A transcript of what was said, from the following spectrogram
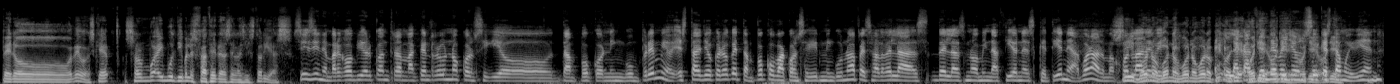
Pero, digo, es que son, hay múltiples facetas de las historias. Sí, sin embargo, Björk contra McEnroe no consiguió tampoco ningún premio. Esta yo creo que tampoco va a conseguir ninguno a pesar de las de las nominaciones que tiene. Bueno, a lo mejor Sí, la bueno, de, bueno, bueno, bueno. la Oye, canción oye, de Beyoncé oye, que está muy bien.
